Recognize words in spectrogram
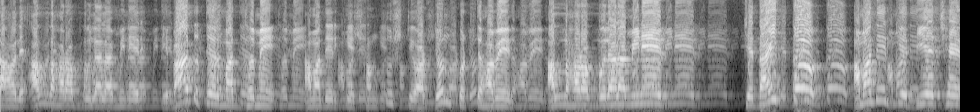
তাহলে আল্লাহ রাব্বুল আলামিনের ইবাদতের মাধ্যমে আমাদেরকে সন্তুষ্টি অর্জন করতে হবে। আল্লাহ রাব্বুল আলামিনের যে দায়িত্ব আমাদেরকে দিয়েছেন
